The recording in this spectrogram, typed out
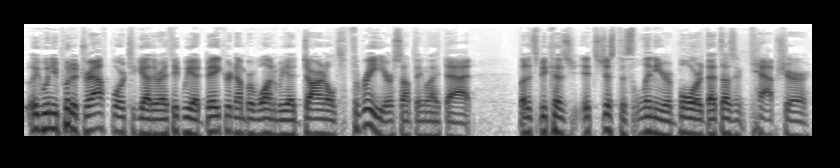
like when you put a draft board together, I think we had Baker number one, we had Darnold three or something like that. But it's because it's just this linear board that doesn't capture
